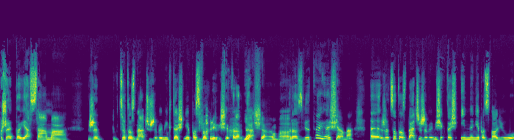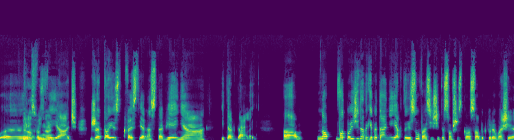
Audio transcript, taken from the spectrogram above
że to ja sama, że co to znaczy, żeby mi ktoś nie pozwolił się, prawda? Jasiama. rozwijać, tak, Jasiama, e, że co to znaczy, żeby mi się ktoś inny nie pozwolił e, rozwijać, że to jest kwestia nastawienia i tak dalej. Um, no, w odpowiedzi na takie pytanie, jak to jest u Was, jeśli to są wszystko osoby, które właśnie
